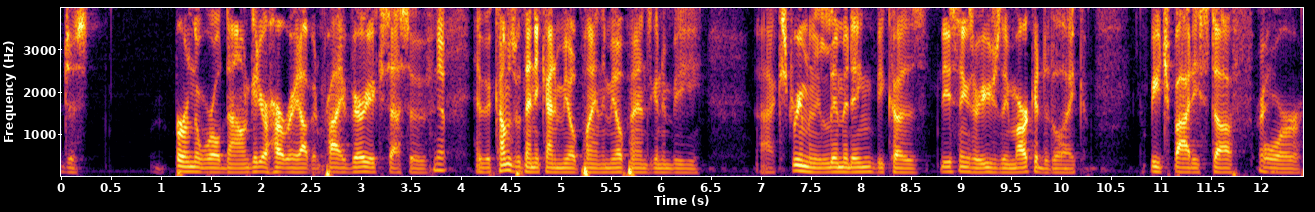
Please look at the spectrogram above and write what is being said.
just burn the world down, get your heart rate up, and probably very excessive. Yep. If it comes with any kind of meal plan, the meal plan is going to be uh, extremely limiting because these things are usually marketed like beach body stuff right. or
